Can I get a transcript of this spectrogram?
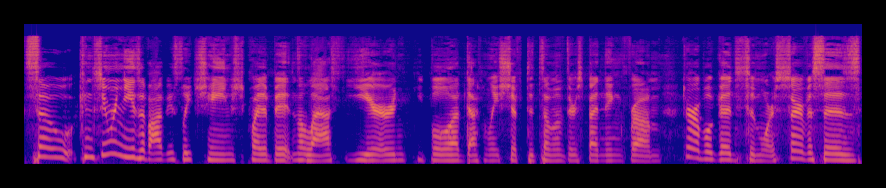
So consumer needs have obviously changed quite a bit in the last year and people have definitely shifted some of their spending from durable goods to more services.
